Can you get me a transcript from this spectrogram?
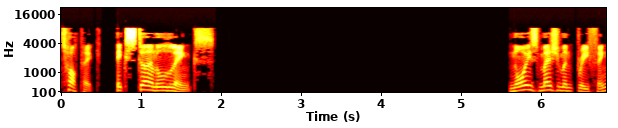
Topic. External links Noise measurement briefing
